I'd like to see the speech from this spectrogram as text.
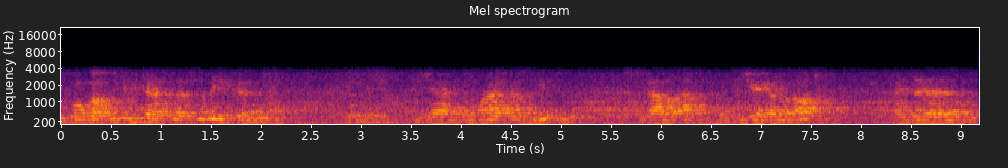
muito bom, gosto muito de literatura latino-americana, né? Já eu morava nos Estados Unidos, estudava lá, engenharia aeronáutica, mas uh,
